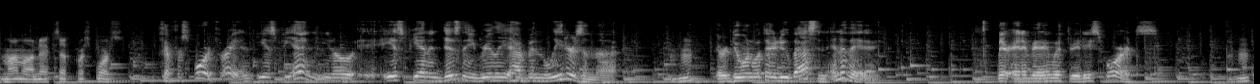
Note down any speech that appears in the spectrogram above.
my mind except for sports. Except for sports, right? And ESPN, you know, ESPN and Disney really have been the leaders in that. hmm They're doing what they do best and innovating. They're innovating with 3D sports. Mhm.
